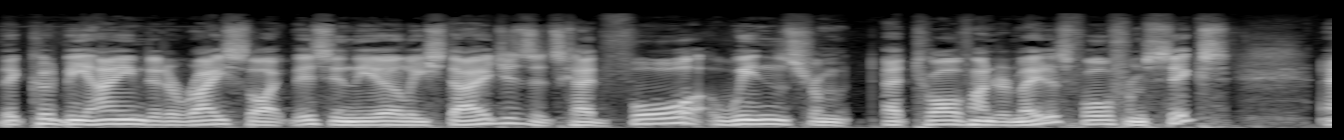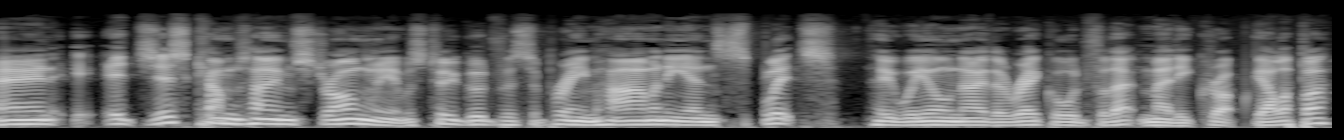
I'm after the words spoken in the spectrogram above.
that could be aimed at a race like this in the early stages. It's had four wins from at 1200 metres, four from six and it just comes home strongly. It was too good for Supreme Harmony and Splits, who we all know the record for that Matty Crop galloper.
